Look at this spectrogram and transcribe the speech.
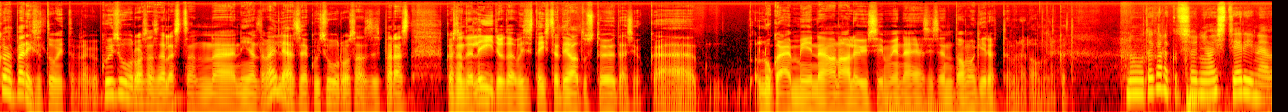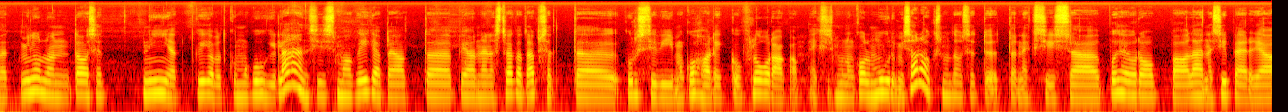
kohe päriselt huvitav, nagu kui suur osa sellest on äh, nii-öelda väljas ja kui suur osa siis pärast kas nende leidude või siis teiste teadustööde niisugune äh, lugemine, analüüsimine ja siis enda oma kirjutamine loomulikult? no tegelikult see on ju hästi erinev, et minul on taas, et nii, et kõigepealt, kui ma kuhugi lähen, siis ma kõigepealt äh, pean ennast väga täpselt äh, kurssi viima kohaliku flooraga, ehk siis mul on kolm uurimisala, kus ma tavaliselt töötan, ehk siis äh, Põhja-Euroopa, Lääne-Siber ja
